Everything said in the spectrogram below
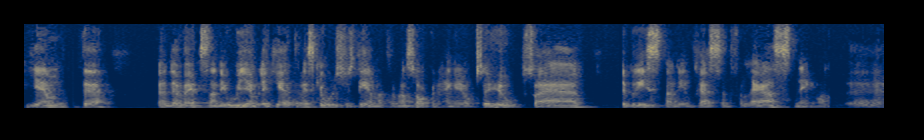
Jämte Eh, den växande ojämlikheten i skolsystemet, de här sakerna hänger ju också ihop, så är det bristande intresset för läsning och eh,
